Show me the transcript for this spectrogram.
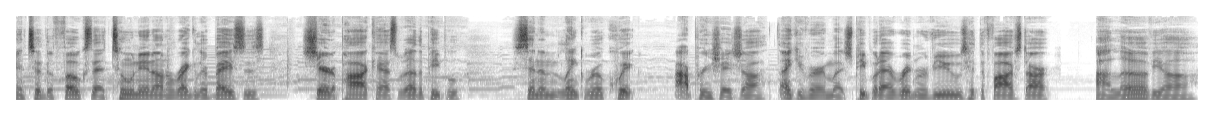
And to the folks that tune in on a regular basis, share the podcast with other people, send them the link real quick. I appreciate y'all. Thank you very much. People that have written reviews, hit the five star. I love y'all.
